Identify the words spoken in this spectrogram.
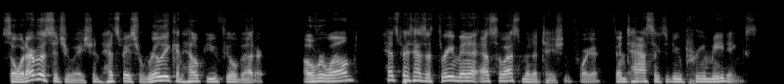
So whatever the situation, Headspace really can help you feel better. Overwhelmed? Headspace has a three-minute SOS meditation for you. Fantastic to do pre-meetings.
